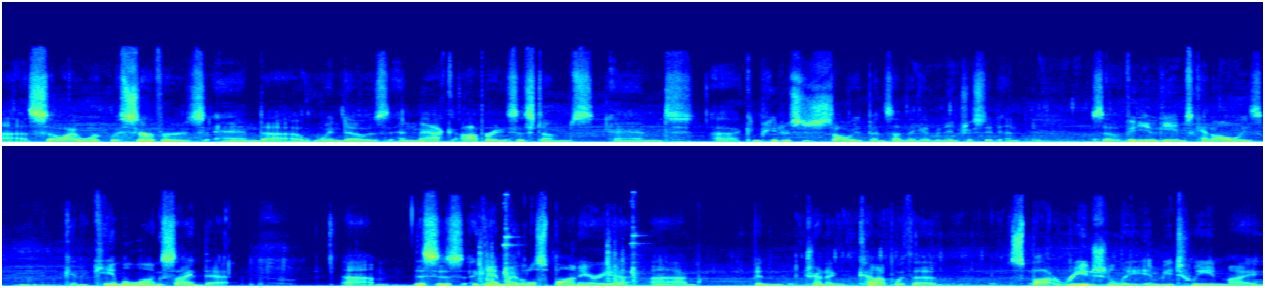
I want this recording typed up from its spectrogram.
uh, so I work with servers and uh, Windows and Mac operating systems, and uh, computers has just always been something I've been interested in. So video games kind of always kind of came alongside that. Um, this is again my little spawn area. Uh, I've been trying to come up with a spot regionally in between my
